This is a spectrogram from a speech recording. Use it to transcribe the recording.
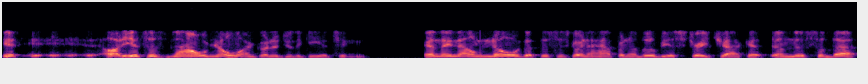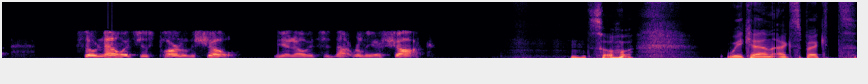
it, it, it audiences now know I'm going to do the guillotine, and they now know that this is going to happen, and there'll be a straitjacket and this and that. So now it's just part of the show. You know, it's not really a shock. So we can expect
